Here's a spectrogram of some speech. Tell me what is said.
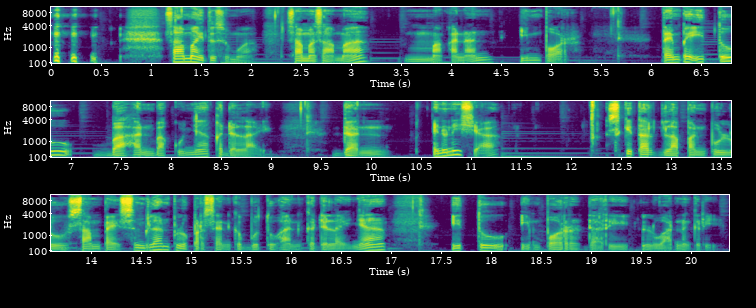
Sama itu semua. Sama-sama makanan impor. Tempe itu bahan bakunya kedelai dan Indonesia sekitar 80 sampai 90% kebutuhan kedelainya itu impor dari luar negeri.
